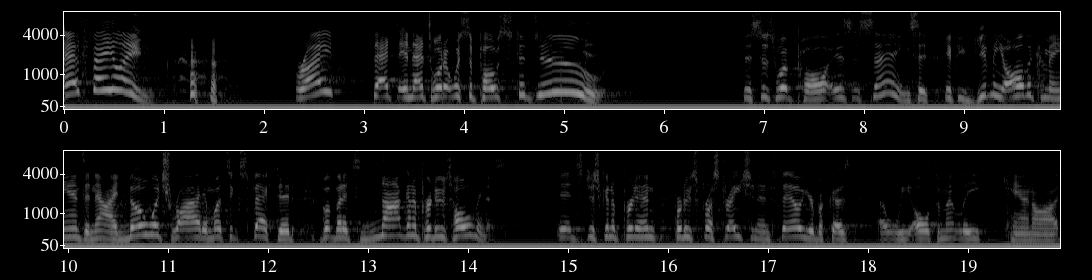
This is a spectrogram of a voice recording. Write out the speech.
at failing. right? That, and that's what it was supposed to do. This is what Paul is saying. He says, if you give me all the commands and now I know what's right and what's expected, but, but it's not going to produce holiness. It's just going to produce frustration and failure because uh, we ultimately cannot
